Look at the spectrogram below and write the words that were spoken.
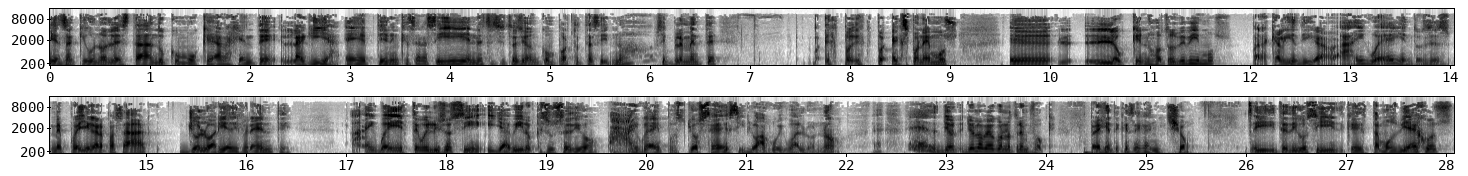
piensan que uno le está dando como que a la gente la guía. Eh, tienen que ser así, en esta situación compórtate así. No, simplemente expo- expo- exponemos eh, lo que nosotros vivimos para que alguien diga, ay, güey, entonces me puede llegar a pasar, yo lo haría diferente. Ay, güey, este güey lo hizo así y ya vi lo que sucedió. Ay, güey, pues yo sé si lo hago igual o no. Eh, eh, yo, yo lo veo con otro enfoque, pero hay gente que se ganchó. Y te digo, sí, que estamos viejos.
